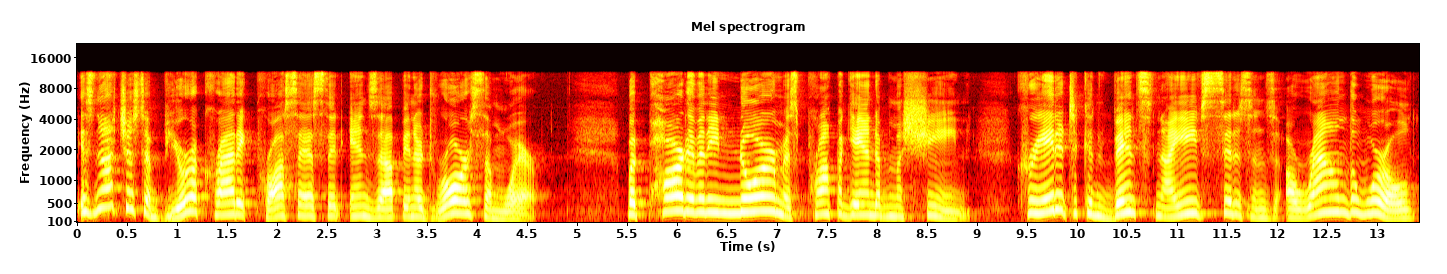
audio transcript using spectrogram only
is not just a bureaucratic process that ends up in a drawer somewhere, but part of an enormous propaganda machine created to convince naive citizens around the world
